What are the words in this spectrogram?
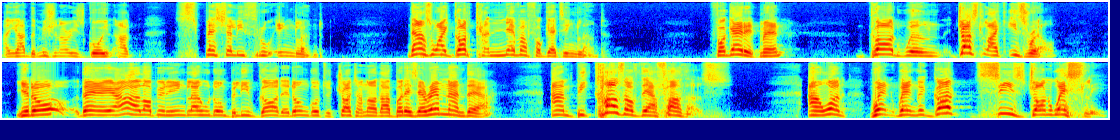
And you had the missionaries going out, especially through England. That's why God can never forget England. Forget it, man. God will, just like Israel. You know, there are a lot of people in England who don't believe God, they don't go to church and all that, but there's a remnant there. And because of their fathers, and what when when God sees John Wesley,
